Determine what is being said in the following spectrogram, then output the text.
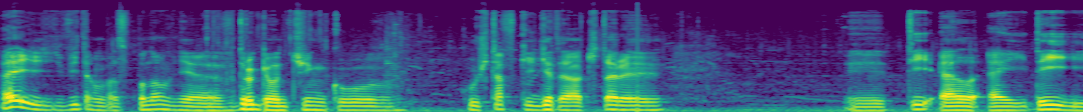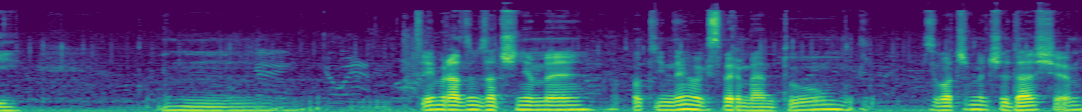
Hej, witam was ponownie w drugim odcinku huśtawki GTA 4 y, TLAD. Mm, Tym razem zaczniemy od innego eksperymentu. Zobaczymy, czy da się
